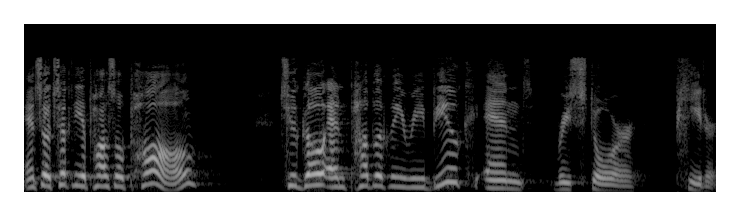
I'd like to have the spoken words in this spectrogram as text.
And so it took the Apostle Paul to go and publicly rebuke and restore Peter.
